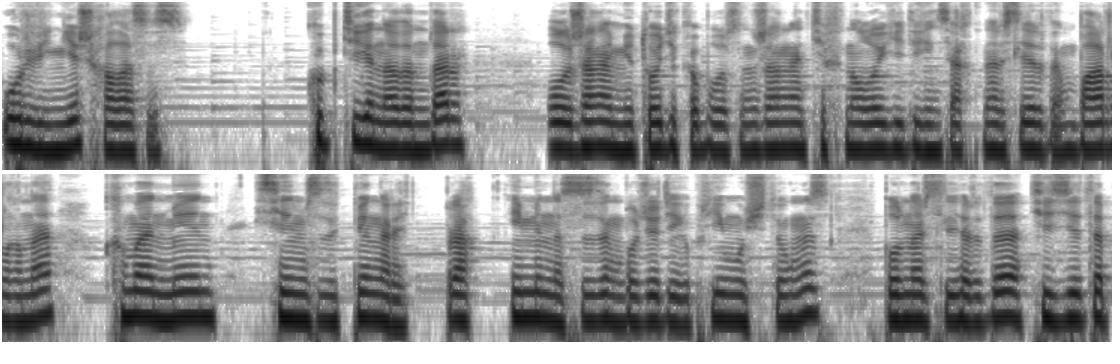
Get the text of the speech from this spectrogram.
уровеньге шыға аласыз. Көптеген адамдар ол жаңа методика болсын жаңа технология деген сияқты нәрселердің барлығына күмәнмен сенімсіздікпен қарайды. Бірақ именно сіздің бұл жердегі преимуществоңыз бұл нәрселерді тездетіп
